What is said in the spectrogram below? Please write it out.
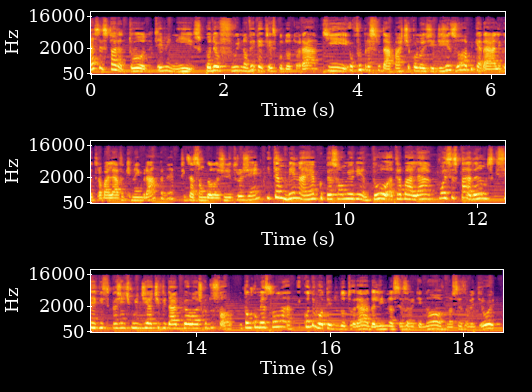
essa história toda teve início quando eu fui em 93 para o doutorado, que eu fui para estudar a particologia de Rizob, que era a área que eu trabalhava aqui na Embrapa, né? Fixação biológica de nitrogênio. E também, na época, o pessoal me orientou a trabalhar com esses parâmetros que servissem para a gente medir a atividade biológica do solo. Então começou lá. E quando eu voltei do doutorado, ali em 1999, 1998,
